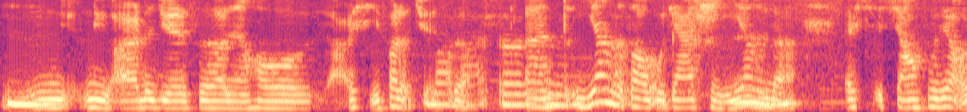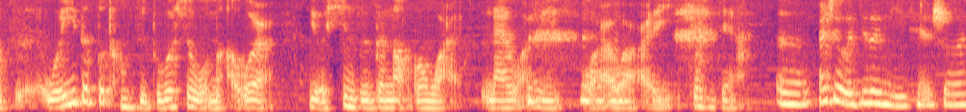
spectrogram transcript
嗯。女女儿的角色，然后儿媳妇儿的角色妈，妈嗯嗯，嗯。一样的照顾家庭，一样的呃相夫教子，唯一的不同只不过是我们偶尔有兴致跟老公玩来玩一玩玩而已，就是这样。嗯，而且我记得你以前说，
